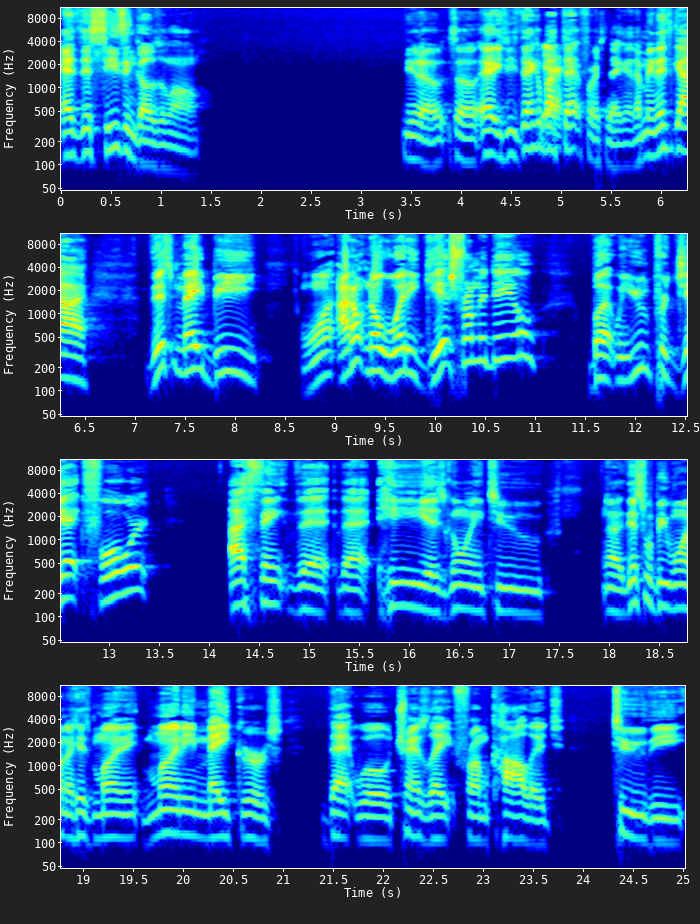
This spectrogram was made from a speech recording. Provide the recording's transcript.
as this season goes along? You know, so hey, you think about Yeah. that for a second. I mean, this guy, this may be one. I don't know what he gets from the deal, but when you project forward, I think that that he is going to. Uh, this will be one of his money money makers that will translate from college to the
